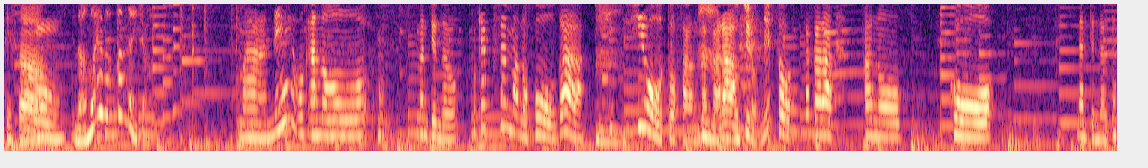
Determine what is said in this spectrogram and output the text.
てさ、うん。名前わかんないじゃん。まあねおあのーなんて言うんだろうお客様の方がし、うん。素人さんだから、うん。もちろんね。そうだからあのこうなんて言うんだろう例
